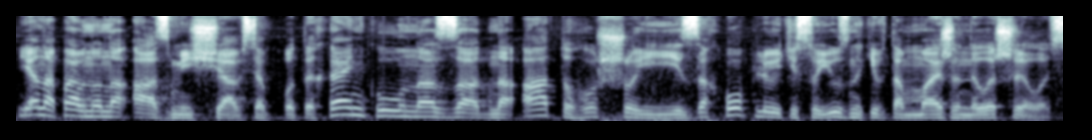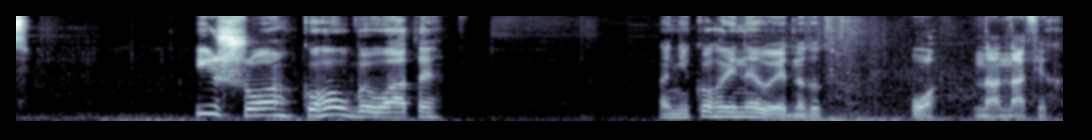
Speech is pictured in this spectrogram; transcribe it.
Я напевно на А зміщався потихеньку назад на А, того що її захоплюють, і союзників там майже не лишилось. І що? Кого вбивати? А нікого й не видно тут. О, на нафіг.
